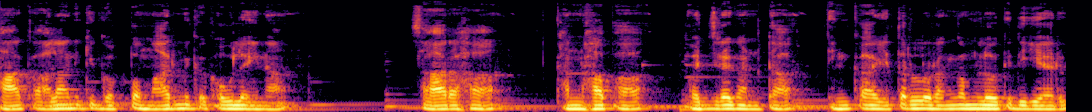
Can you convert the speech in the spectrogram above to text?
ఆ కాలానికి గొప్ప మార్మిక కవులైన సారహ కన్హప వజ్రగంట ఇంకా ఇతరులు రంగంలోకి దిగారు.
